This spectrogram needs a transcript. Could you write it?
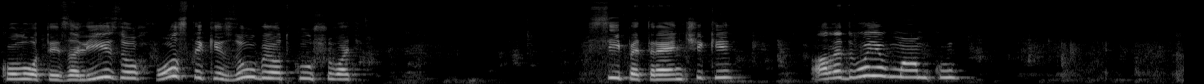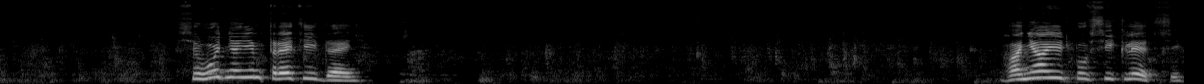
колоти залізо, хвостики, зуби откушувати. Всі петренчики, але двоє в мамку. Сьогодні їм третій день. Ганяють по всій клітці.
